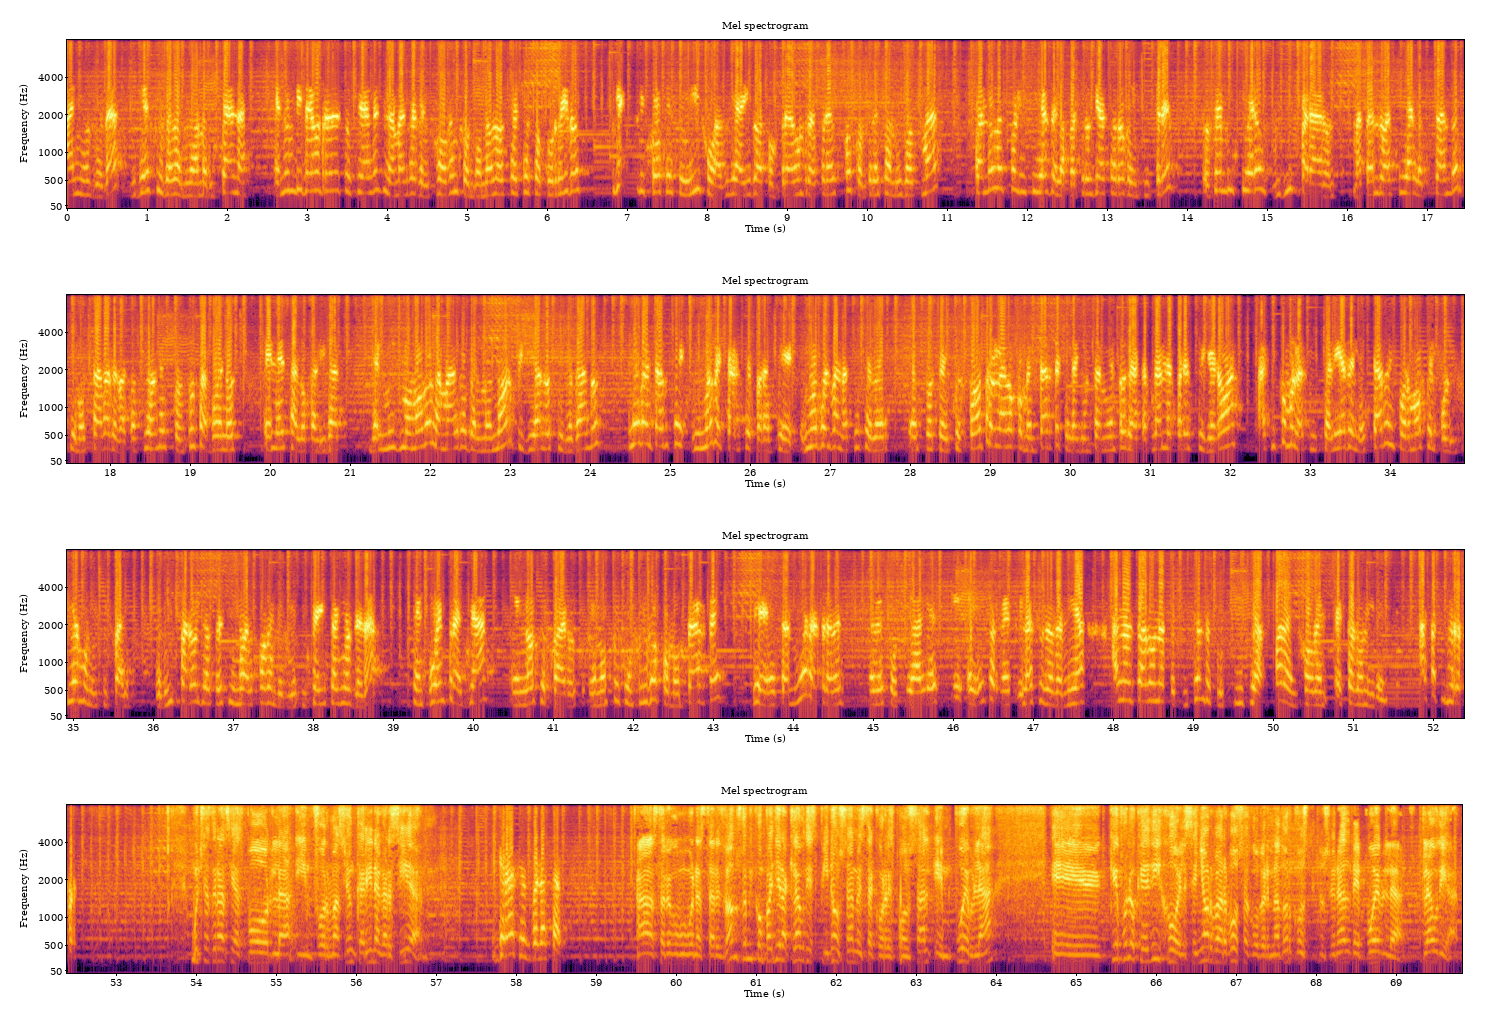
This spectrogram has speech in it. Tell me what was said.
años de edad y de ciudadanía americana. En un video en redes sociales, la madre del joven condenó los hechos ocurridos y explicó que su hijo había ido a comprar un refresco con tres amigos más cuando los policías de la patrulla 023 los embistieron y dispararon, matando así a Alexander, quien estaba de vacaciones con sus abuelos en esa localidad. Del mismo modo, la madre del menor pidió a los ciudadanos levantarse y no dejarse para que no vuelvan a suceder estos hechos. Por otro lado, comentarte que el Ayuntamiento de Acatlán de Pérez Figueroa, así como la Fiscalía del Estado, informó que el policía municipal que disparó y asesinó al joven de 16 años de edad se encuentra ya en los separos. En este sentido, comentarte que también a través de redes sociales e internet la ciudadanía ha lanzado una petición de justicia para el joven estadounidense. Hasta aquí mi reporte. Muchas gracias por la información, Karina García. Gracias, buenas tardes. Hasta luego, muy buenas tardes. Vamos con mi compañera Claudia Espinosa, nuestra corresponsal en Puebla. Eh, ¿Qué fue lo que dijo el señor Barbosa, gobernador constitucional de Puebla? Claudia.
